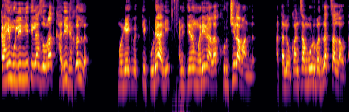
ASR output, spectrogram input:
काही मुलींनी तिला जोरात खाली ढकललं. मग एक व्यक्ती पुढे आली आणि तिनं मरीनाला खुर्चीला बांधलं. आता लोकांचा मूड बदलत चालला होता.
